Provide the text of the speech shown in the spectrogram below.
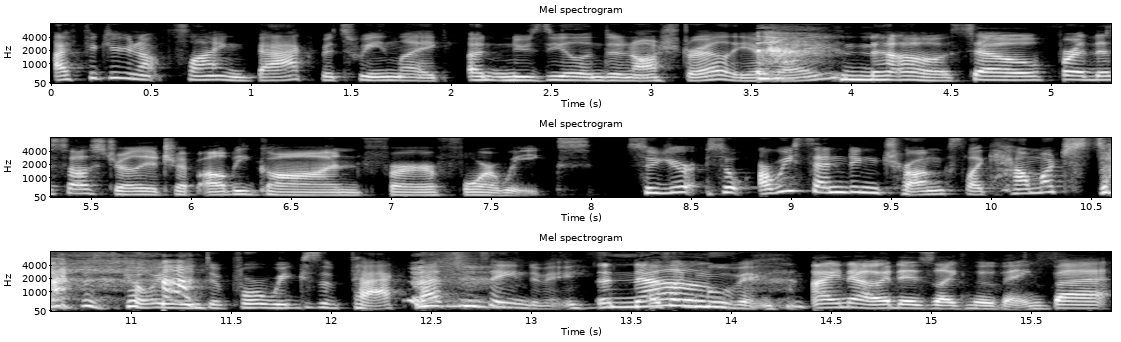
I figure you're not flying back between like a New Zealand and Australia, right? no. So for this Australia trip, I'll be gone for four weeks. So you're so are we sending trunks? Like, how much stuff is going into four weeks of pack? That's insane to me. That's like moving. I know it is like moving, but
